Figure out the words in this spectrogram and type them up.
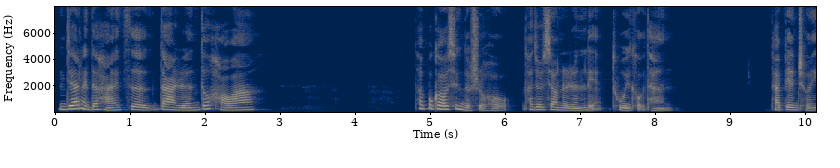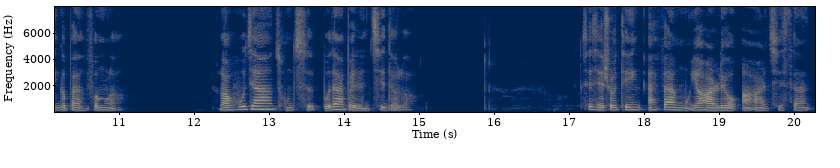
你家里的孩子、大人都好啊。”他不高兴的时候，他就向着人脸吐一口痰。他变成一个半疯了。老胡家从此不大被人记得了。谢谢收听 FM 幺二六二二七三。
